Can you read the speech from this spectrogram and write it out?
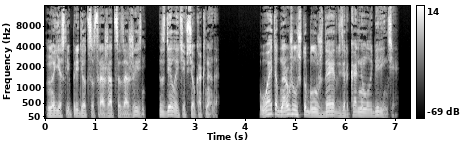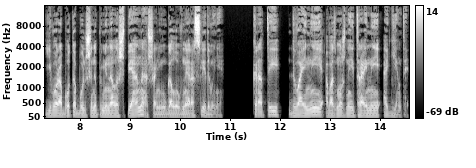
но если придется сражаться за жизнь, сделайте все как надо. Уайт обнаружил, что блуждает в зеркальном лабиринте. Его работа больше напоминала шпионаж, а не уголовное расследование. Кроты, двойные, а возможно и тройные агенты.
